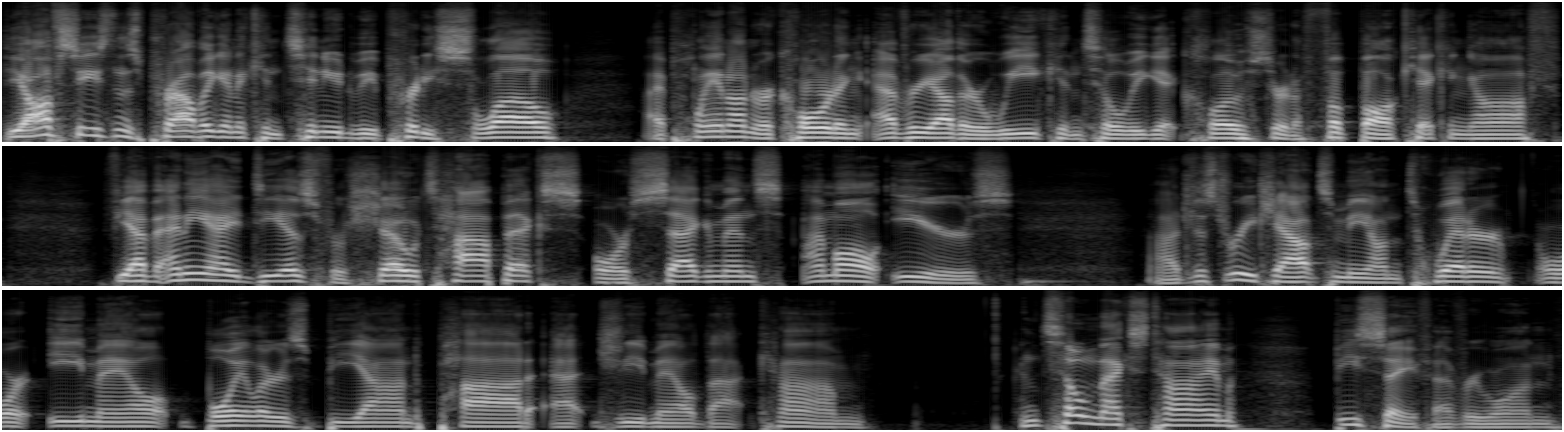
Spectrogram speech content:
The offseason is probably going to continue to be pretty slow. I plan on recording every other week until we get closer to football kicking off. If you have any ideas for show topics or segments, I'm all ears uh, just reach out to me on Twitter or email boilersbeyondpod at gmail.com. Until next time, be safe, everyone.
